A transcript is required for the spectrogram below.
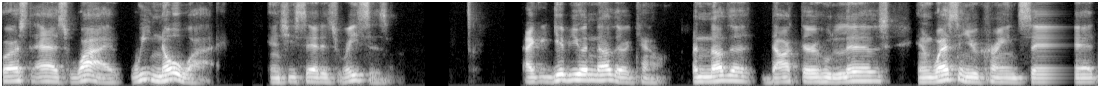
for us to ask why. We know why. And she said, It's racism. I could give you another account. Another doctor who lives in Western Ukraine said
